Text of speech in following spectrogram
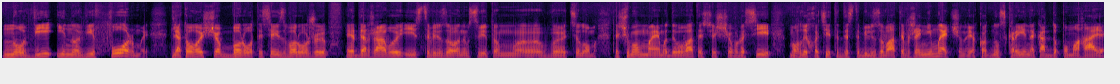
нові і нові форми для того, щоб боротися із ворожою е, державою і з цивілізованим світом е, в цілому. Так чому ми маємо дивуватися, що в Росії могли хотіти дестабілізувати вже Німеччину як одну з країн, яка допомагає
